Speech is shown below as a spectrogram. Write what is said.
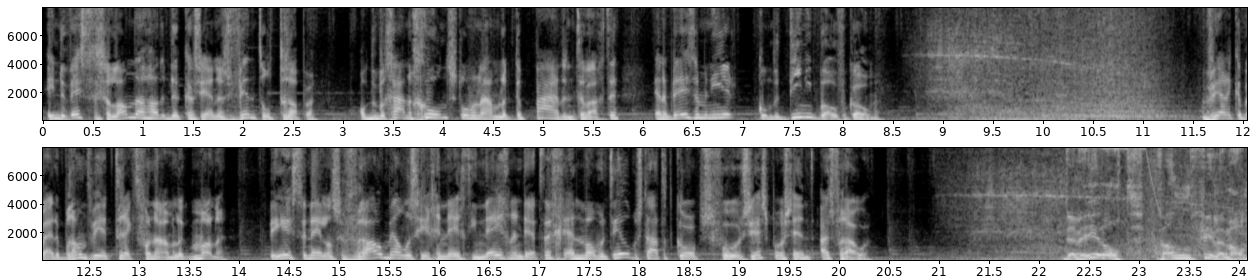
In de westerse landen hadden de kazernes wenteltrappen. Op de begane grond stonden namelijk de paarden te wachten... en op deze manier konden die niet bovenkomen. Werken bij de brandweer trekt voornamelijk mannen. De eerste Nederlandse vrouw meldde zich in 1939... en momenteel bestaat het korps voor 6% uit vrouwen. De wereld van Filemon.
